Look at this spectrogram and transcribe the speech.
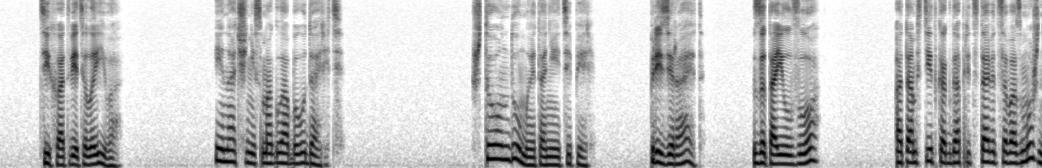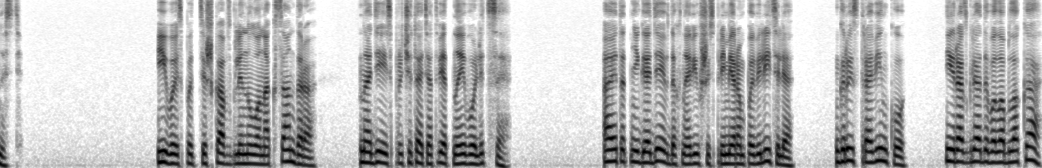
— тихо ответила Ива. «Иначе не смогла бы ударить». Что он думает о ней теперь? Презирает? Затаил зло? Отомстит, когда представится возможность? Ива из-под тяжка взглянула на Ксандера, надеясь прочитать ответ на его лице. А этот негодяй, вдохновившись примером повелителя, грыз травинку и разглядывал облака,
